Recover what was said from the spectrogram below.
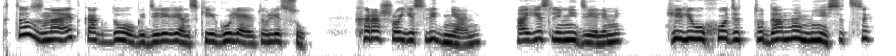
Кто знает, как долго деревенские гуляют в лесу. Хорошо, если днями, а если неделями? Или уходят туда на месяцы?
